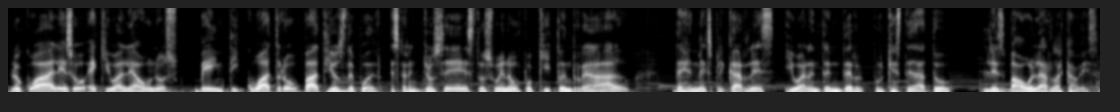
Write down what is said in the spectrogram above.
Lo cual eso equivale a unos 24 vatios de poder. Esperen, yo sé, esto suena un poquito enredado. Déjenme explicarles y van a entender por qué este dato les va a volar la cabeza.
